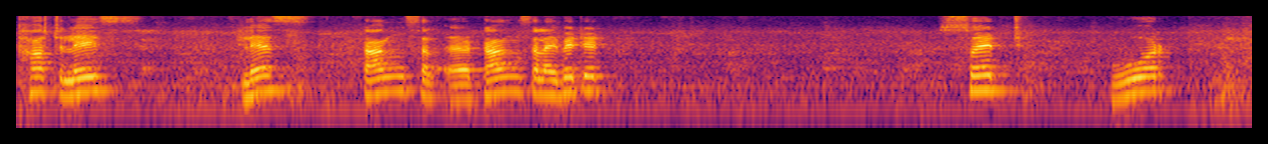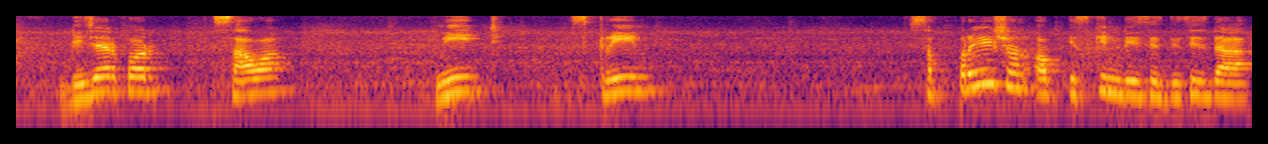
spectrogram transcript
thirst less, less, tongue, uh, tongue salivated, sweat, war, desire for sour, meat, scream, suppression of skin disease. This is the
